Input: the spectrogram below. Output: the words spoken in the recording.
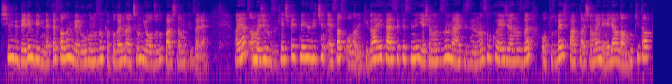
Şimdi derin bir nefes alın ve ruhunuzun kapılarını açın, yolculuk başlamak üzere. Hayat amacınızı keşfetmeniz için esas olan Ikigai felsefesini yaşamınızın merkezine nasıl koyacağınızı 35 farklı aşamayla ele alan bu kitap,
